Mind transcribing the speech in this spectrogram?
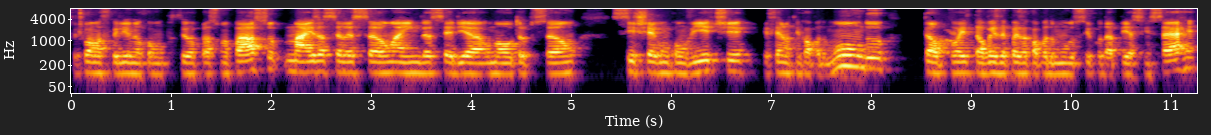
futebol masculino como possível próximo passo, mas a seleção ainda seria uma outra opção se chega um convite, esse ano tem Copa do Mundo, talvez, talvez depois da Copa do Mundo o ciclo da Pia se encerre,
